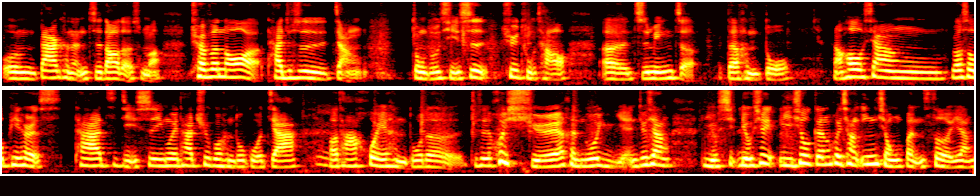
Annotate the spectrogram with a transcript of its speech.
嗯大家可能知道的什么 Trevor Noah，他就是讲种族歧视去吐槽呃殖民者的很多。然后像 Russell Peters，他自己是因为他去过很多国家，然后他会很多的，就是会学很多语言，就像刘秀刘秀李秀根会唱《英雄本色》一样，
